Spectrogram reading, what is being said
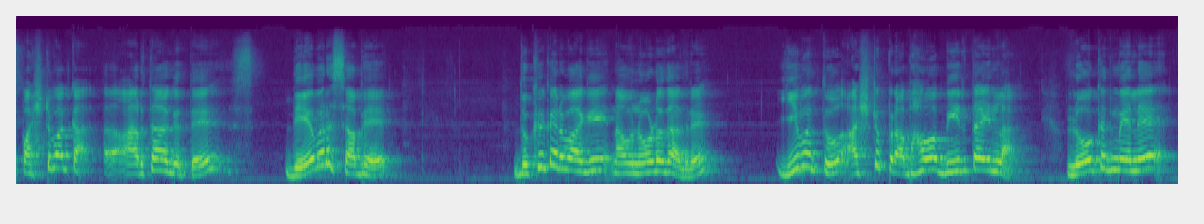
ಸ್ಪಷ್ಟವಾಗಿ ಅರ್ಥ ಆಗುತ್ತೆ, ದೇವರ ಸಭೆ ದುಃಖಕರವಾಗಿ ನಾವು ನೋಡೋದಾದರೆ, ಇವತ್ತು ಅಷ್ಟು ಪ್ರಭಾವ ಬೀರ್ತಾ ಇಲ್ಲ. ಲೋಕದ ಮೇಲೆ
